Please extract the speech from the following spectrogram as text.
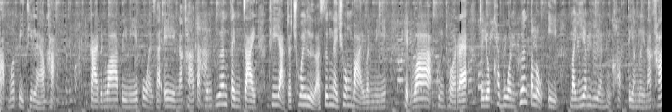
ตับเมื่อปีที่แล้วค่ะ กลายเป็นว่าปีนี้ป่วยซะเองนะคะ แต่เพื่อนๆเต็มใจที่อยากจะช่วยเหลือซึ่งในช่วงบ่ายวันนี้ เห็นว่าคุณถั่วแระจะยกขบวนเพื่อนตลกอีกมาเยี่ยมเยียนถึงขอบเตียงเลยนะคะ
